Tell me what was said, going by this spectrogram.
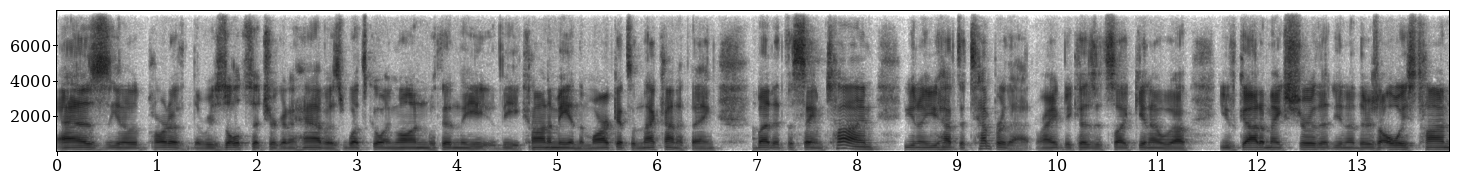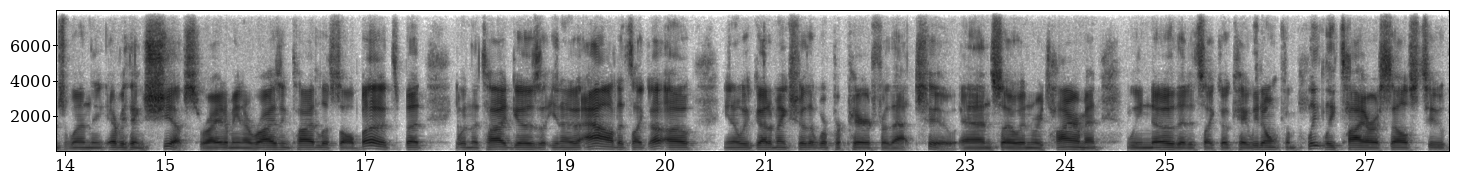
as, you know, part of the results that you're going to have is what's going on within the the economy and the markets and that kind of thing. But at the same time, you know, you have to temper that, right? Because it's like, you know, uh, you've got to make sure that, you know, there's always times when the, everything shifts, right? I mean, a rising tide lifts all boats, but when the tide goes, you know, out, it's like, uh oh, you know, we've got to make sure that we're prepared for that too. And so in retirement, we know that it's like, okay, we don't completely tie ourselves to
